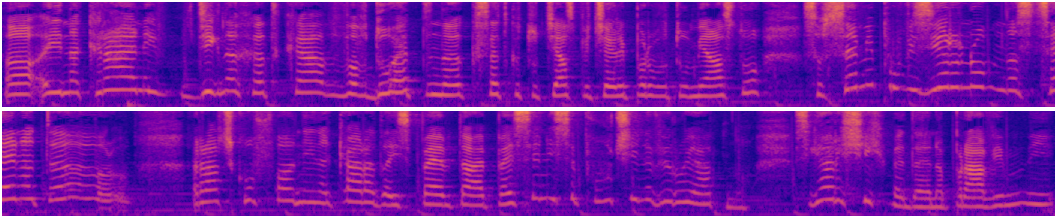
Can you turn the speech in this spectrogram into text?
А, и накрая ни вдигнаха така в дует, на, след като тя спечели първото място, съвсем импровизирано на сцената Рачков ни накара да изпеем тая песен и се получи невероятно. Сега решихме да я направим и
